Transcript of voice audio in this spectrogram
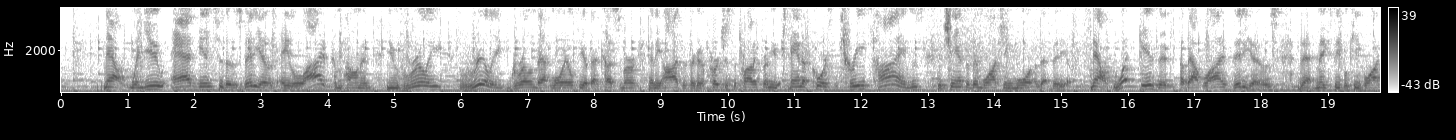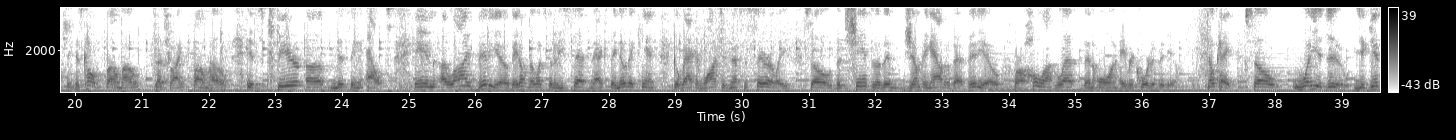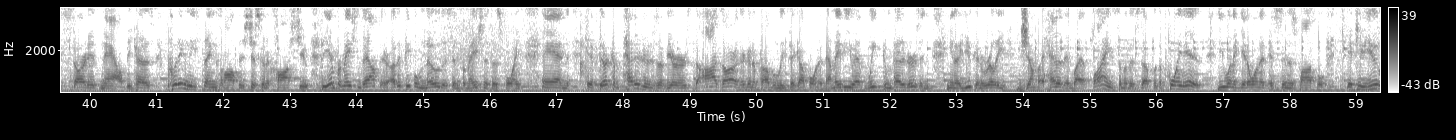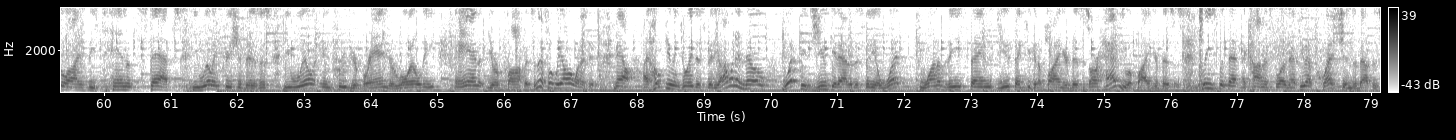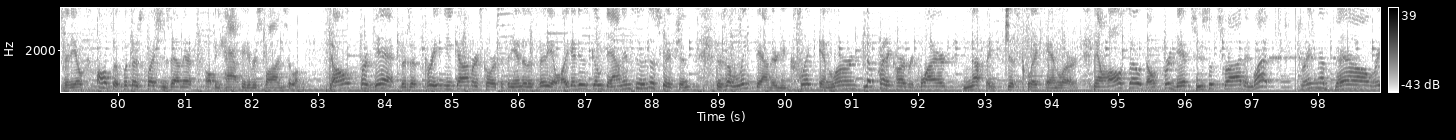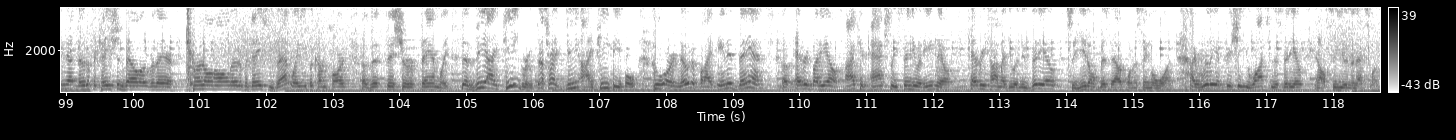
Now when you add into those videos a live component you've really really grown that loyalty of that customer and the odds that they're going to purchase the product from you and of course three times the chance of them watching more of that video. Now what is it about live videos that makes people keep watching? It's called FOMO. That's right FOMO. It's fear of missing out. In a live video they don't know what's going to be said next. They know they can't go back and watch it necessarily. So the chances of them jumping out of that video are a whole lot less than on a recorded video. Okay so what do you do? You get started now because putting these things off is just going to cost you. The information's out there. Other people know this information at this point and if they're competitors of yours the odds are they're going to probably pick up on it. Now maybe you have weak competitors and you know you can really jump ahead of them by applying some of this stuff but the point is you want to get on it as soon as possible. If you utilize these 10 steps you will increase your business you will improve your brand your loyalty and your profits and that's what we all want to do. Now I hope you enjoyed this video. I want to know what did you get out of this video? What one of these things do you think you can apply in your business or have you applied in your business? Please put that in the comments below. Now if you have questions about this video also put those questions down there. I'll be happy to respond to them don't forget there's a free e-commerce course at the end of this video. All you gotta do is go down into the description. There's a link down there. You click and learn. No credit card required nothing. Just click and learn. Now also don't forget to subscribe and what? Ring the bell. Ring that notification bell over there. Turn on all notifications. That way you become part of the Fisher family. The VIP group that's right VIP people who are notified in advance of everybody else. I can actually send you an email every time I do a new video so you don't miss out on a single one I really appreciate you watching this video and I'll see you in the next one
